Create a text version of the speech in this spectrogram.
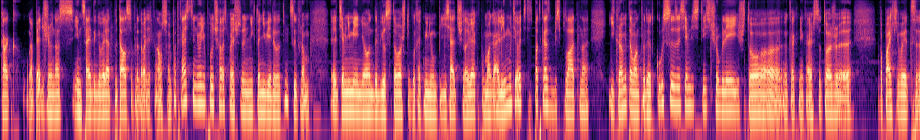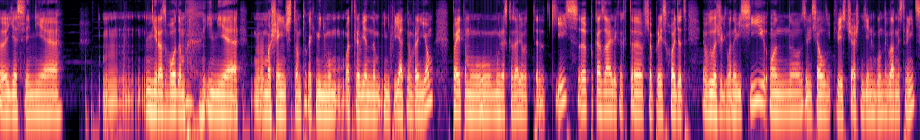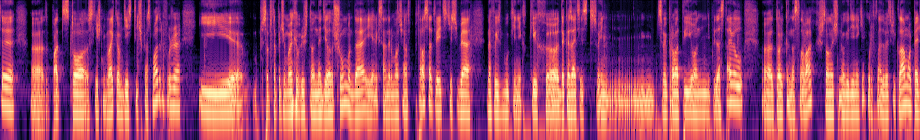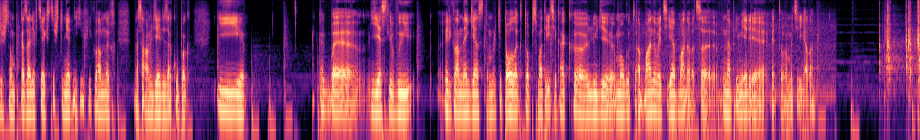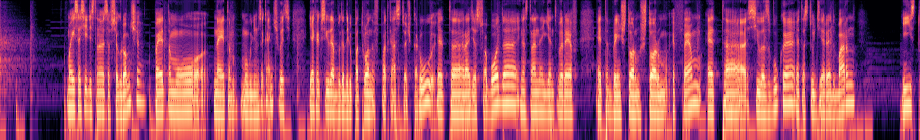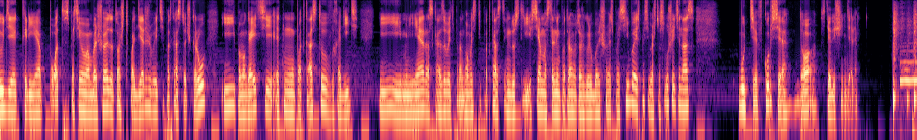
как, опять же, у нас инсайды говорят, пытался продавать рекламу в своем подкасте, у него не получалось, потому что никто не верил этим цифрам. Э, тем не менее, он добился того, чтобы как минимум 50 человек помогали ему делать этот подкаст бесплатно. И, кроме того, он продает курсы за 70 тысяч рублей, что, э, как мне кажется, тоже попахивает, э, если не не разводом и не мошенничеством, то как минимум откровенным и неприятным враньем. Поэтому мы рассказали вот этот кейс, показали, как это все происходит, выложили его на VC, он ну, залетел весь вчерашний день, был на главной странице, э, под 100 с лишним лайков, 10 тысяч просмотров уже, и, собственно, почему я говорю, что он наделал шуму, да, и Александр Молчанов попытался ответить у себя на Фейсбуке, никаких э, доказательств своей, своей правоты правоты он не предоставил, э, только на словах, что он очень много денег якобы вкладывает в рекламу, опять же, что мы показали в тексте, что нет никаких рекламных на самом деле закупок. И как бы если вы рекламное агентство, маркетолог, то посмотрите, как э, люди могут обманывать и обманываться на примере этого материала. Мои соседи становятся все громче, поэтому на этом мы будем заканчивать. Я, как всегда, благодарю патронов подкаст.ру. Это Радио Свобода, иностранный агент в РФ. Это Brainstorm Storm FM. Это Сила Звука. Это студия Red Barn и студия Криопод. Спасибо вам большое за то, что поддерживаете подкаст.ру и помогаете этому подкасту выходить и мне рассказывать про новости подкаст-индустрии. Всем остальным патронам тоже говорю большое спасибо и спасибо, что слушаете нас. Будьте в курсе до следующей недели. thank you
